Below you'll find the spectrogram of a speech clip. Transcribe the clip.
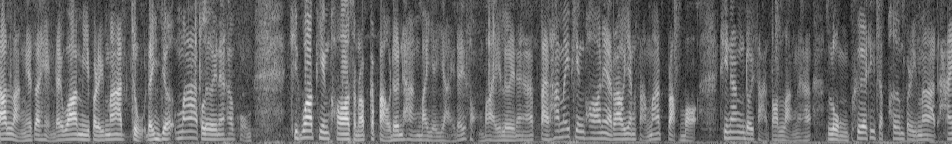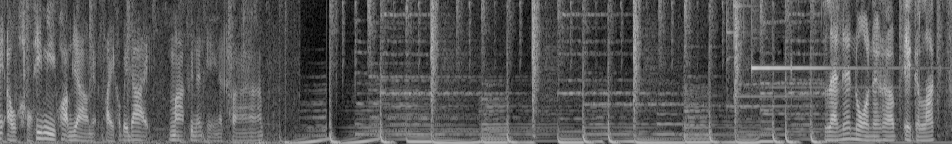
ด้านหลังเนี่ยจะเห็นได้ว่ามีปริมาตรจุได้เยอะมากเลยนะครับผม คิดว่าเพียงพอสำหรับกระเป๋าเดินทางใบใหญ่ ๆ ได้ 2 ใบเลยนะครับ แต่ถ้าไม่เพียงพอเนี่ยเรายังสามารถปรับเบาะที่นั่งโดยสารตอนหลังนะฮะลงเพื่อที่จะเพิ่มปริมาตรให้เอาของที่มีความยาวเนี่ยใส่เข้าไปได้มากขึ้นนั่นเองนะครับ และแน่นอนนะครับ เอกลักษณ์ไฟ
